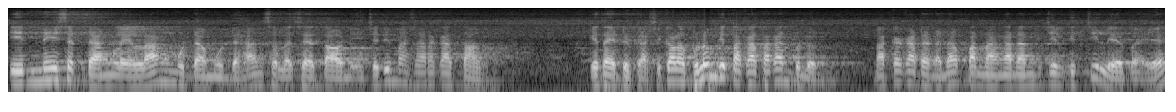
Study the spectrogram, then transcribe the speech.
ini sedang lelang mudah-mudahan selesai tahun ini. Jadi masyarakat tahu. Kita edukasi. Kalau belum kita katakan belum. Maka kadang-kadang penanganan kecil-kecil ya Pak ya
